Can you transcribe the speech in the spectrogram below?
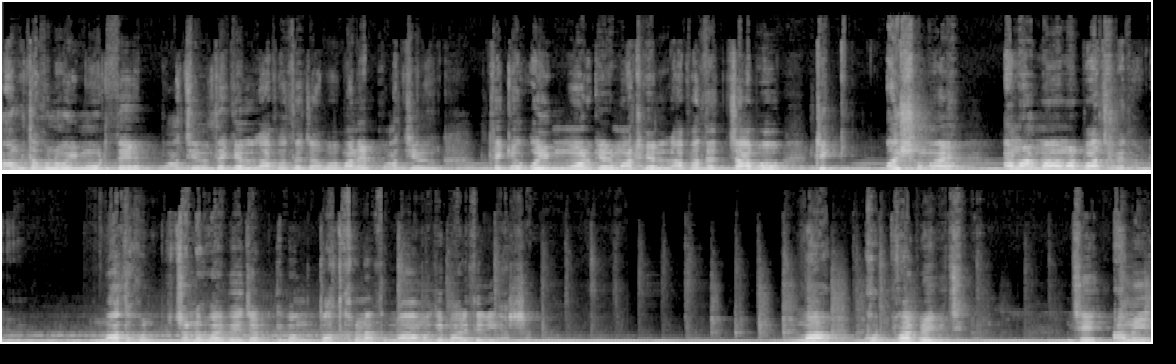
আমি তখন ওই মুহূর্তে পাঁচিল থেকে লাফাতে যাব মানে পাঁচিল থেকে ওই মর্গের মাঠে লাফাতে যাব, ঠিক ওই সময় আমার মা আমার পা চেপে মা তখন প্রচণ্ড ভয় পেয়ে যান এবং তৎক্ষণাৎ মা আমাকে বাড়িতে নিয়ে আসেন। মা খুব ভয় পেয়ে গেছিলেন যে আমি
